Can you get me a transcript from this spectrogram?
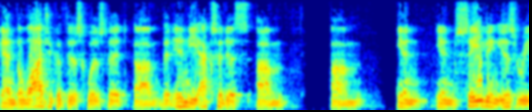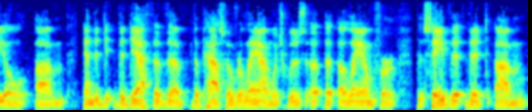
And the logic of this was that um, that in the Exodus, um, um in in saving Israel, um, and the the death of the the Passover lamb, which was a, a, a lamb for that saved that that um,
